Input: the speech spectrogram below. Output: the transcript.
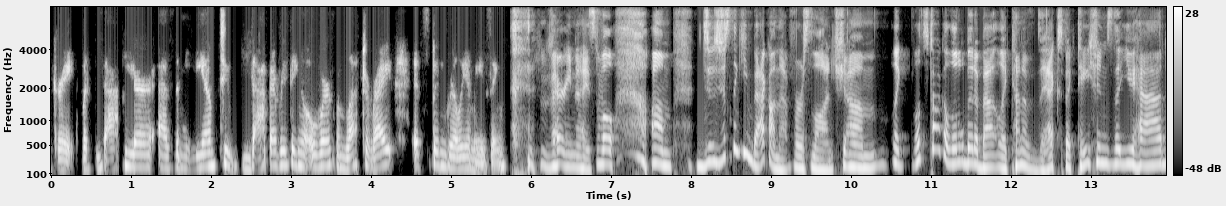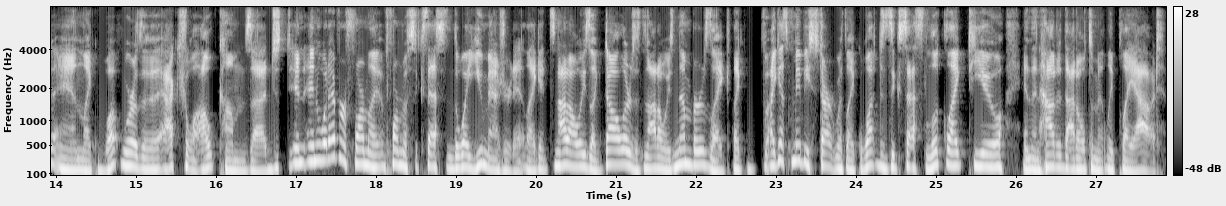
great with Zapier as the medium to zap everything over from left to right. It's been really amazing. Very nice. Well, um, just thinking back on that first launch, um, like let's talk a little bit about like kind of the expectations that you had and like what were the actual outcomes, uh, just in, in whatever form, like, form of success and the way you measured it. Like it's not always like dollars, it's not always numbers. Like, like I guess maybe start with like what does success look like to you, and then how did that ultimately play out?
